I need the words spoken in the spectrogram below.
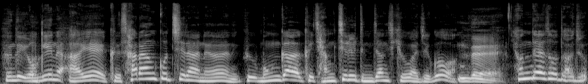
근데 여기는 아예 그 사랑꽃이라는 그 뭔가 그 장치를 등장시켜가지고 네. 현대에서도 아주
